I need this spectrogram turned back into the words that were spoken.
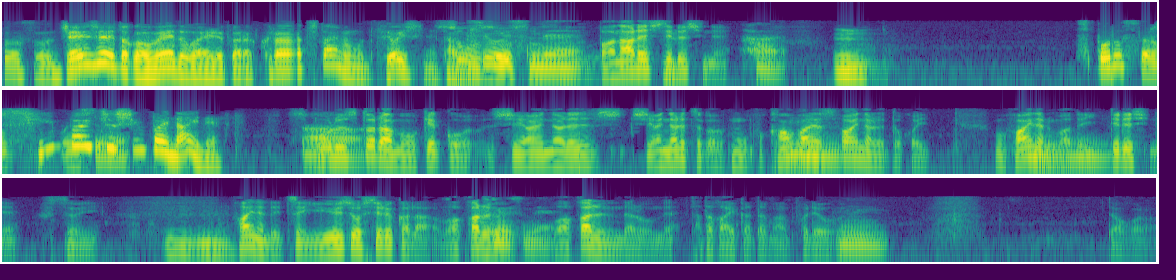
そうそう。JJ とかウェイドがいるから、クラッチタイムも強いしね、多分。強いですね。離れしてるしね。はい。うん。スポルストラも心配中心配ないね。スポルストラも結構試合慣れ、試合慣れっていうか、もうカンファレンスファイナルとかい、もうファイナルまで行ってるしね、普通に。うんうんフ。ァイナルでつい優勝してるから、わかる。そうですねわかるんだろうね、戦い方が、プレーオフ。うん。だから、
